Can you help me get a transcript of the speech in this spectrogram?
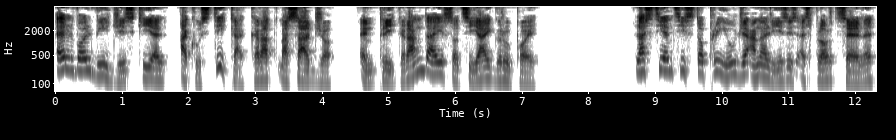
elvolvigis kiel acustica grat massaggio en pli grandai sociai gruppoi. La sciencisto priuge analisis esplor cele,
